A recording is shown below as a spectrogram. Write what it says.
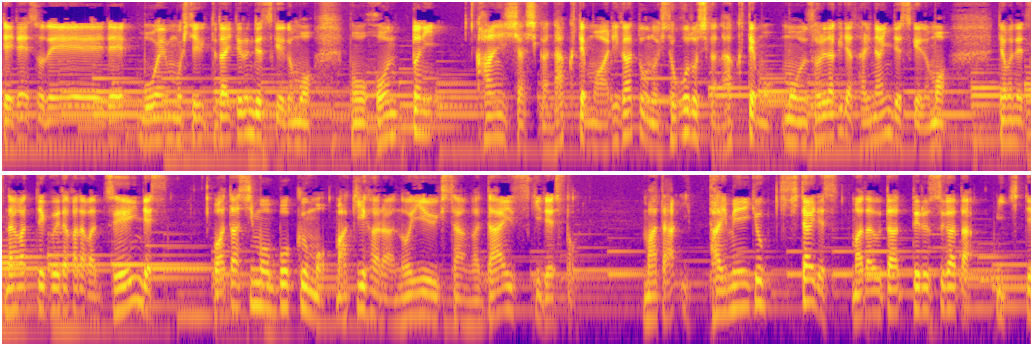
ででそれで応援もしていただいてるんですけれどももう本当に感謝しかなくてもありがとうの一言しかなくてももうそれだけじゃ足りないんですけれどもでもねつながってくれた方が全員です。私も僕も牧原紀之さんが大好きですと。またいっぱい名曲聴きたいです。また歌ってる姿生きて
